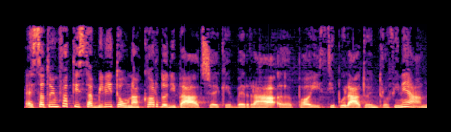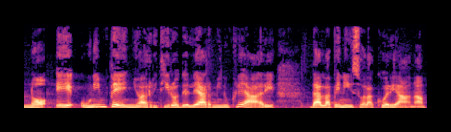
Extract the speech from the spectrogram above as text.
È stato infatti stabilito un accordo di pace che verrà eh, poi stipulato entro fine anno e un impegno al ritiro delle armi nucleari dalla penisola coreana.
